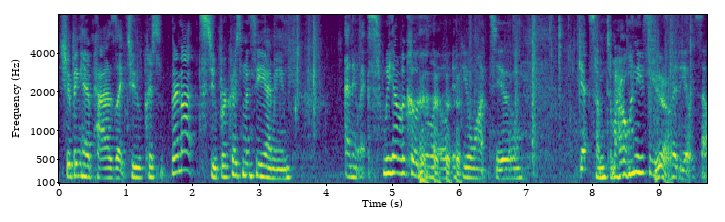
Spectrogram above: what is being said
Shipping Hip has like two Christmas. They're not super Christmassy. I mean, anyways, we have a code below if you want to get some tomorrow when you see Yeah. this video. So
